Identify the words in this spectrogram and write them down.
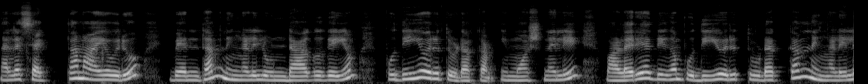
നല്ല ശക്തമായ ഒരു ബന്ധം നിങ്ങളിൽ ഉണ്ടാകുകയും പുതിയൊരു തുടക്കം. ഇമോഷണലി വളരെയധികം പുതിയൊരു തുടക്കം നിങ്ങളിൽ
